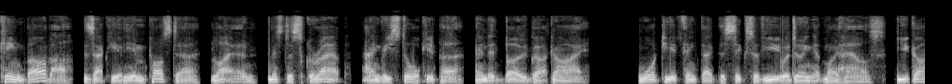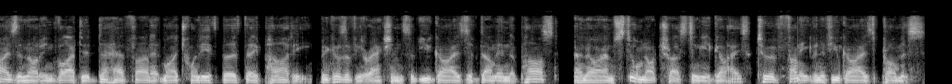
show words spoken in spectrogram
King Baba, Zakia the Imposter, Lion, Mr. Scrap, Angry Storekeeper, and Ed Bogart Guy. What do you think that the six of you are doing at my house? You guys are not invited to have fun at my 20th birthday party because of your actions that you guys have done in the past, and I am still not trusting you guys to have fun even if you guys promise.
